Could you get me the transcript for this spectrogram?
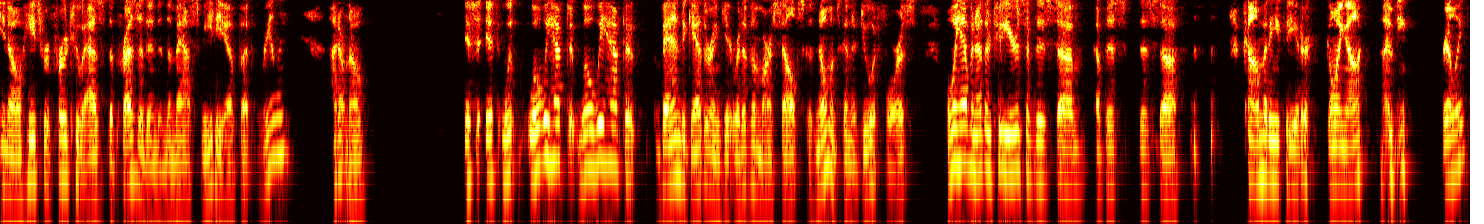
you know, he's referred to as the president in the mass media, but really, I don't know. Is, is will we have to will we have to band together and get rid of him ourselves because no one's going to do it for us? Will we have another two years of this um, of this this uh, comedy theater going on? I mean, really?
